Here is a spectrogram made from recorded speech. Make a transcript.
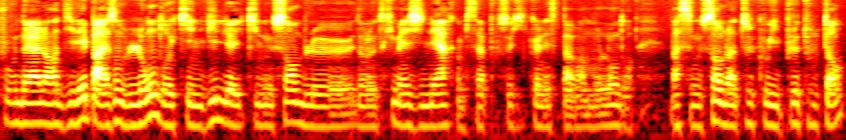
pour vous donner un ordre d'idée, par exemple, Londres, qui est une ville qui nous semble, euh, dans notre imaginaire, comme ça, pour ceux qui ne connaissent pas vraiment Londres, bah, ça nous semble un truc où il pleut tout le temps.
